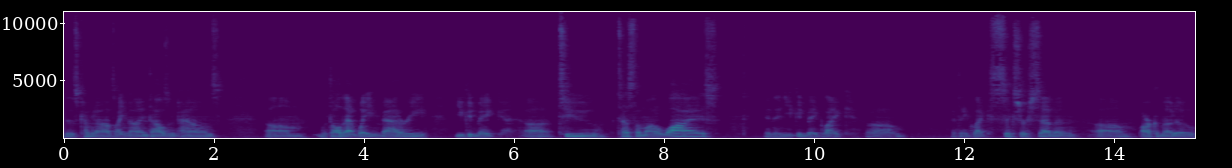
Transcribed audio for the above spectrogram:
that's coming out. It's like 9,000 pounds. Um, with all that weight and battery, you could make uh, two Tesla Model Ys, and then you could make like, um, I think like six or seven um, Arcimoto,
